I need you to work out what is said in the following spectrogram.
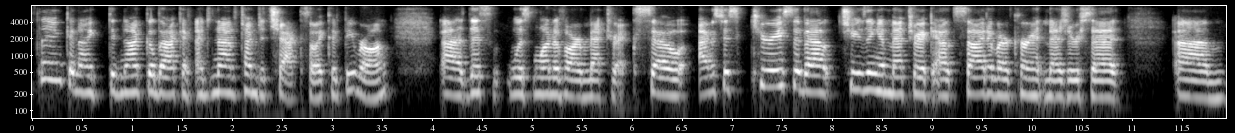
think, and I did not go back and I did not have time to check, so I could be wrong. Uh, this was one of our metrics. So I was just curious about choosing a metric outside of our current measure set. Um,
